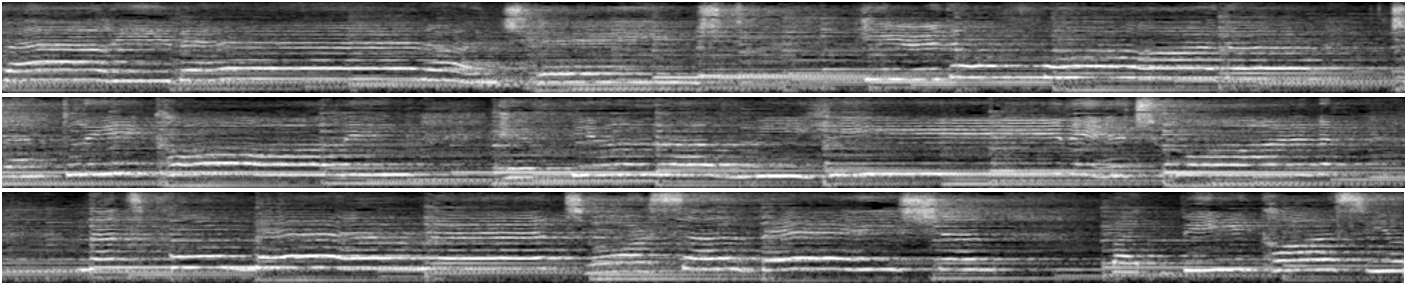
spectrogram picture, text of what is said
valid and unchanged. Hear the Father gently calling, if you love me, heed each one, not for merit or salvation, but because you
